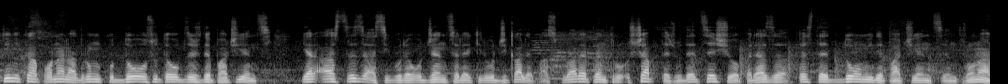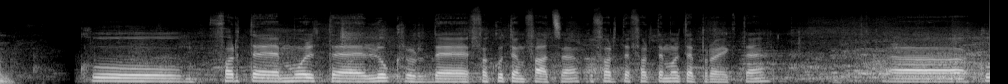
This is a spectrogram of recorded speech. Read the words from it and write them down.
clinica pornea la drum cu 280 de pacienți, iar astăzi asigură urgențele chirurgicale vasculare pentru 7 județe și operează peste 2000 de pacienți într-un an. Cu foarte multe lucruri de făcut în față, cu foarte, foarte multe proiecte, Uh, cu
